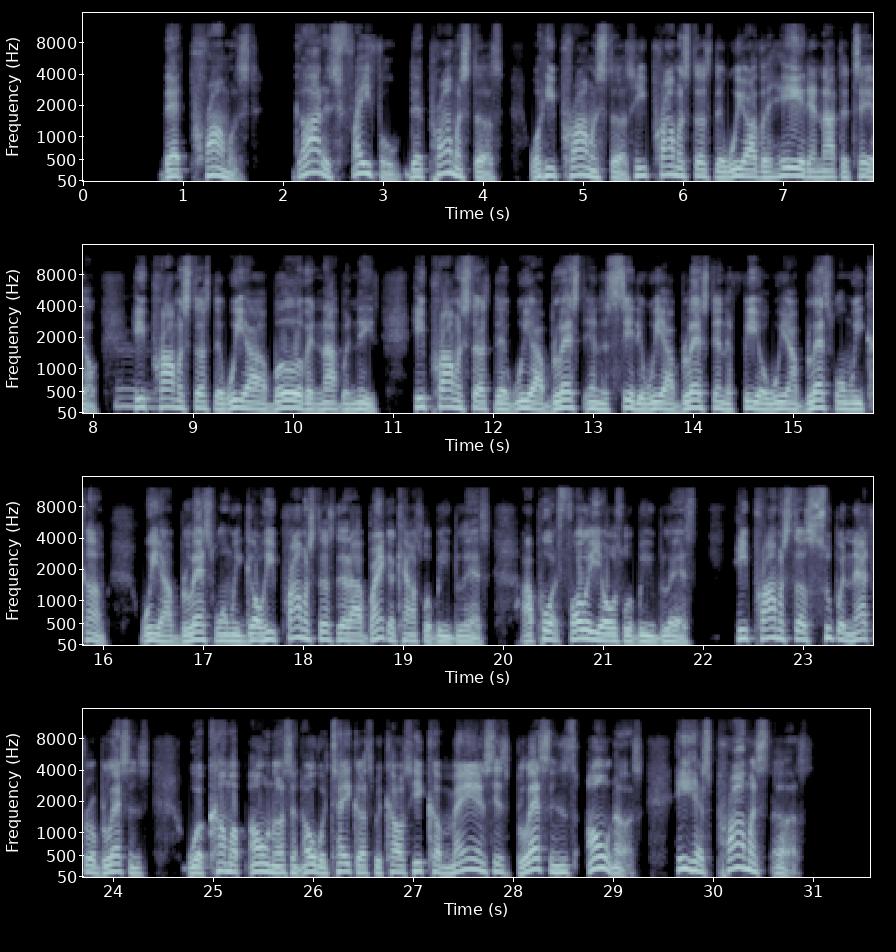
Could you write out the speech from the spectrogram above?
that promised. God is faithful that promised us what he promised us. He promised us that we are the head and not the tail. Mm. He promised us that we are above and not beneath. He promised us that we are blessed in the city. We are blessed in the field. We are blessed when we come. We are blessed when we go. He promised us that our bank accounts will be blessed. Our portfolios will be blessed. He promised us supernatural blessings will come up on us and overtake us because he commands his blessings on us. He has promised us.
